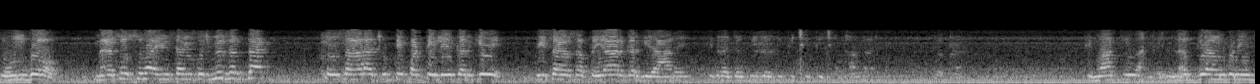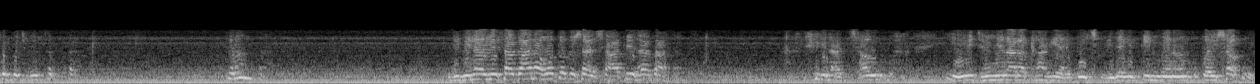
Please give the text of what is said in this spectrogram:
तो उनको महसूस हुआ हिंसा में कुछ मिल सकता है। तो सारा छुट्टी पट्टी लेकर के वीसा वैसा तैयार करके आ रहे इतना जल्दी जल्दी पीछे पीछे भागा रहे दिमाग की बात है, लग गया उनको नहीं कुछ मिल सकता तुरंत बिना का आना होता तो शायद साथ ही साथ आता। लेकिन अच्छा हुआ, ये भी झमेला रखा गया है बीच में। देखिए तीन महीना उनको पैसा हुई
